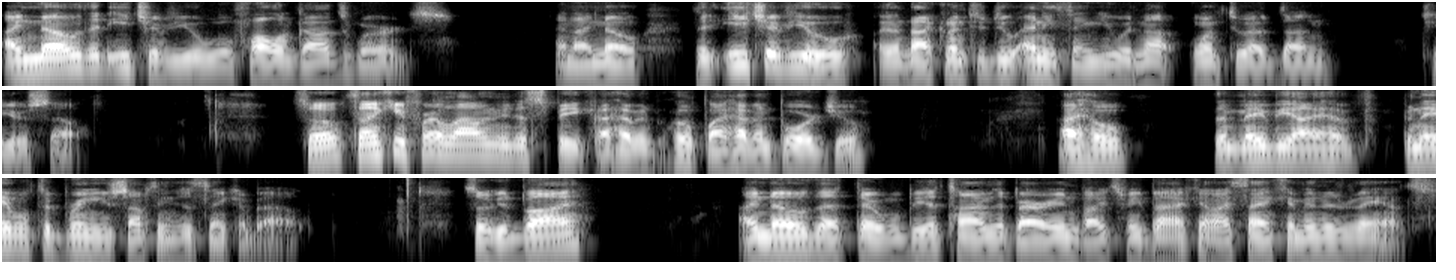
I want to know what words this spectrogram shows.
I know that each of you will follow God's words. And I know that each of you are not going to do anything you would not want to have done to yourself. So thank you for allowing me to speak. I haven't hope I haven't bored you. I hope that maybe I have been able to bring you something to think about. So goodbye. I know that there will be a time that Barry invites me back, and I thank him in advance.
